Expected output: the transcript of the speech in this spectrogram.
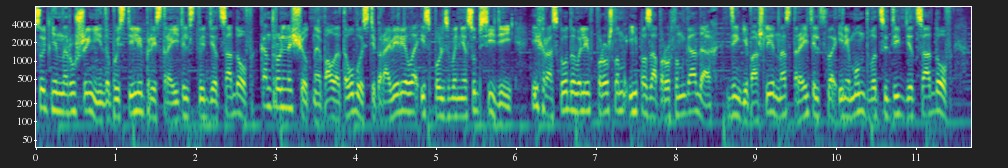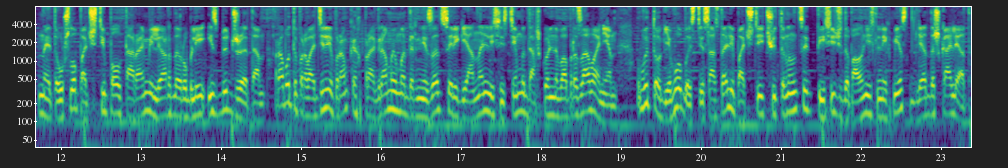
Сотни нарушений допустили при строительстве детсадов. Контрольно-счетная палата области проверила использование субсидий. Их расходовали в прошлом и позапрошлом годах. Деньги пошли на строительство и ремонт 20 детсадов. На это ушло почти полтора миллиарда рублей из бюджета. Работы проводили в рамках программы модернизации региональной системы дошкольного образования. В итоге в области создали почти 14 тысяч дополнительных мест для дошколят.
